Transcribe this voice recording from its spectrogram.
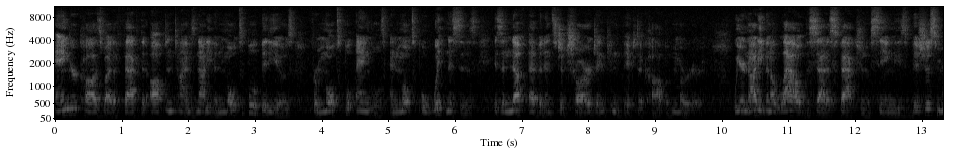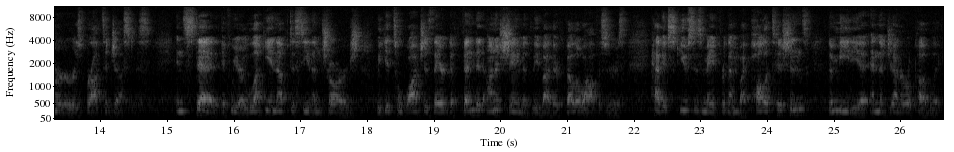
anger caused by the fact that oftentimes not even multiple videos from multiple angles and multiple witnesses is enough evidence to charge and convict a cop of murder. We are not even allowed the satisfaction of seeing these vicious murderers brought to justice. Instead, if we are lucky enough to see them charged, we get to watch as they are defended unashamedly by their fellow officers, have excuses made for them by politicians, the media, and the general public.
